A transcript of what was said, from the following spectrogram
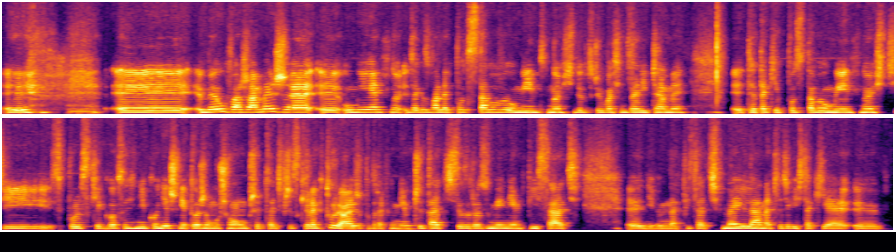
E, e, my uważamy, że umiejętności, tak zwane podstawowe umiejętności, do których właśnie zaliczamy te takie podstawowe umiejętności z polskiego, w sensie niekoniecznie to, że muszą przeczytać wszystkie lektury, ale że potrafią, nie wiem, czytać ze zrozumieniem, pisać, nie wiem, napisać maila, napisać jakieś takie Mm,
